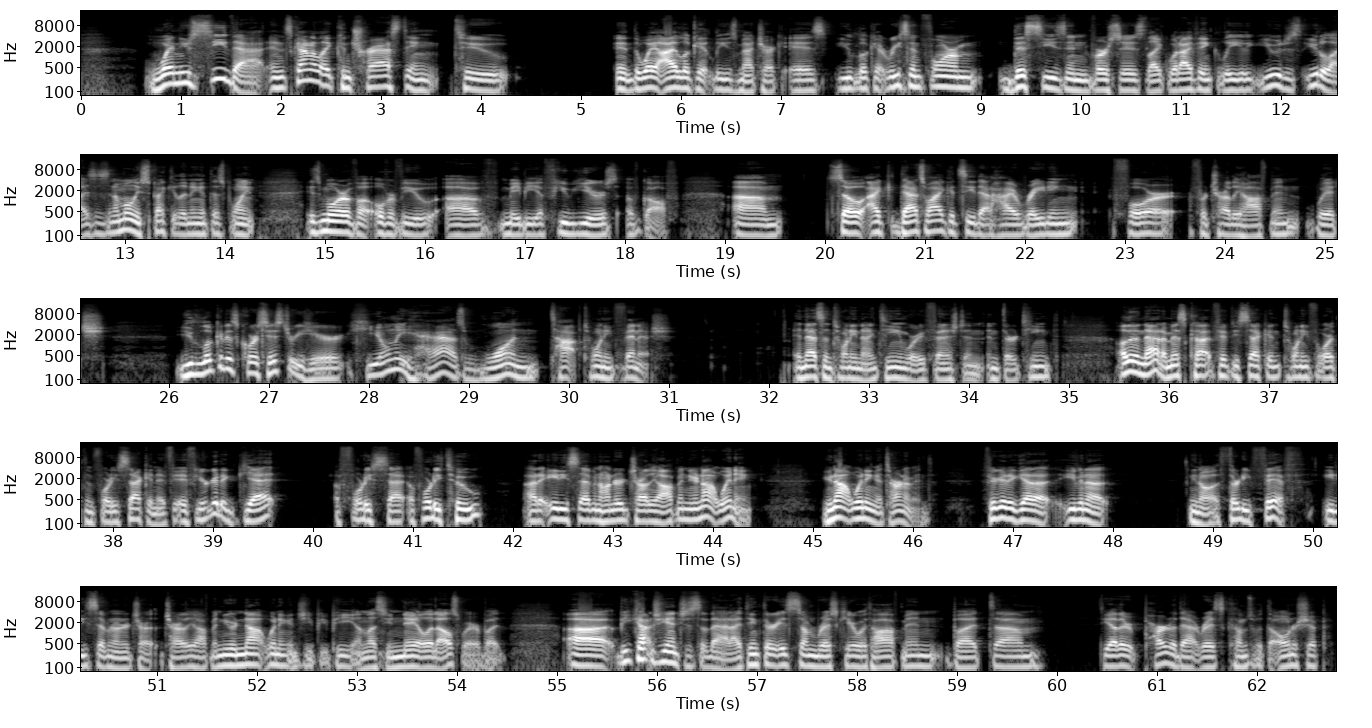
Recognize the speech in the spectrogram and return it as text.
When you see that, and it's kind of like contrasting to and the way I look at Lee's metric is you look at recent form this season versus like what I think Lee utilizes, and I'm only speculating at this point, is more of an overview of maybe a few years of golf. Um, so I that's why I could see that high rating for for Charley Hoffman, which you look at his course history here, he only has one top 20 finish. And that's in 2019 where he finished in, in 13th. Other than that, a miscut, 52nd, 24th, and 42nd. If if you're gonna get a 40 set, a 42 out of 8,700 Charley Hoffman, you're not winning. You're not winning a tournament. If you're gonna get a even a you know a 35th 8,700 Char- Charley Hoffman, you're not winning a GPP unless you nail it elsewhere. But uh, be conscientious of that. I think there is some risk here with Hoffman, but um, the other part of that risk comes with the ownership.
